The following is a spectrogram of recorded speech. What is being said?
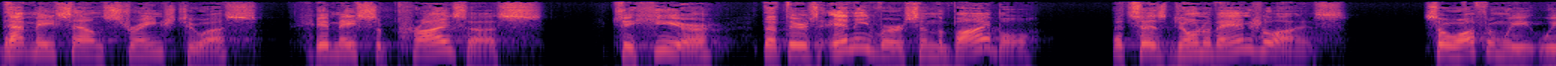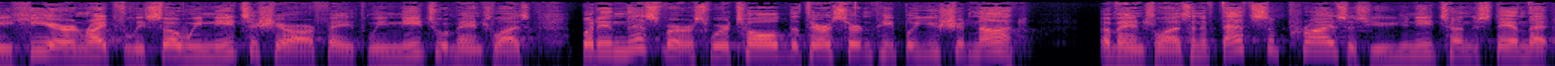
that may sound strange to us. It may surprise us to hear that there's any verse in the Bible that says don't evangelize. So often we, we hear, and rightfully so, we need to share our faith. We need to evangelize. But in this verse, we're told that there are certain people you should not evangelize. And if that surprises you, you need to understand that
